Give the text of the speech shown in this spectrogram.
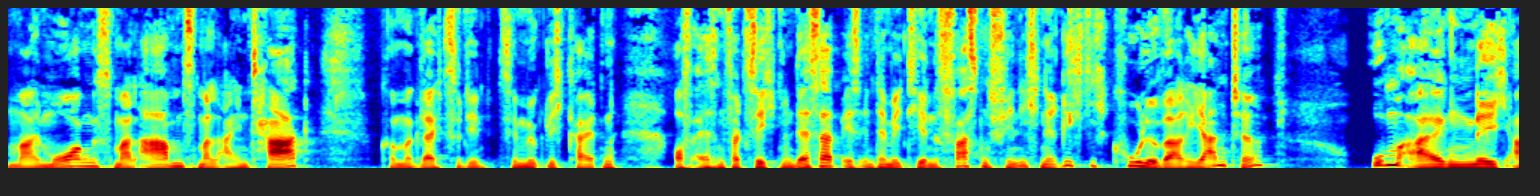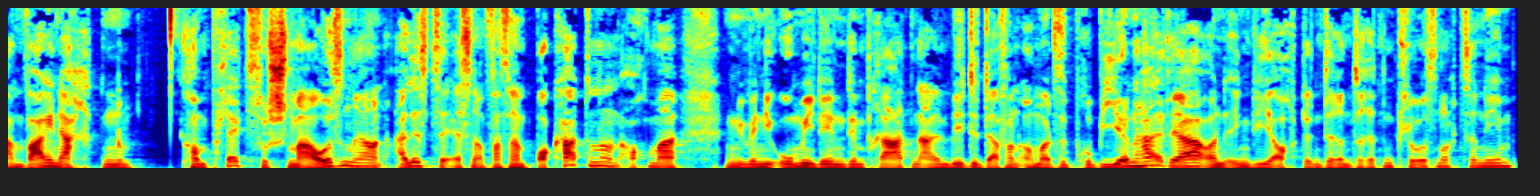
mal morgens, mal abends, mal einen Tag kommen wir gleich zu den, zu den Möglichkeiten, auf Essen verzichten. Und deshalb ist intermittierendes Fasten, finde ich, eine richtig coole Variante, um eigentlich am Weihnachten komplett zu schmausen ja, und alles zu essen, auf was man Bock hat ne, und auch mal irgendwie, wenn die Omi den, den Braten anbietet, davon auch mal zu probieren halt, ja, und irgendwie auch den, den dritten Kloß noch zu nehmen.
